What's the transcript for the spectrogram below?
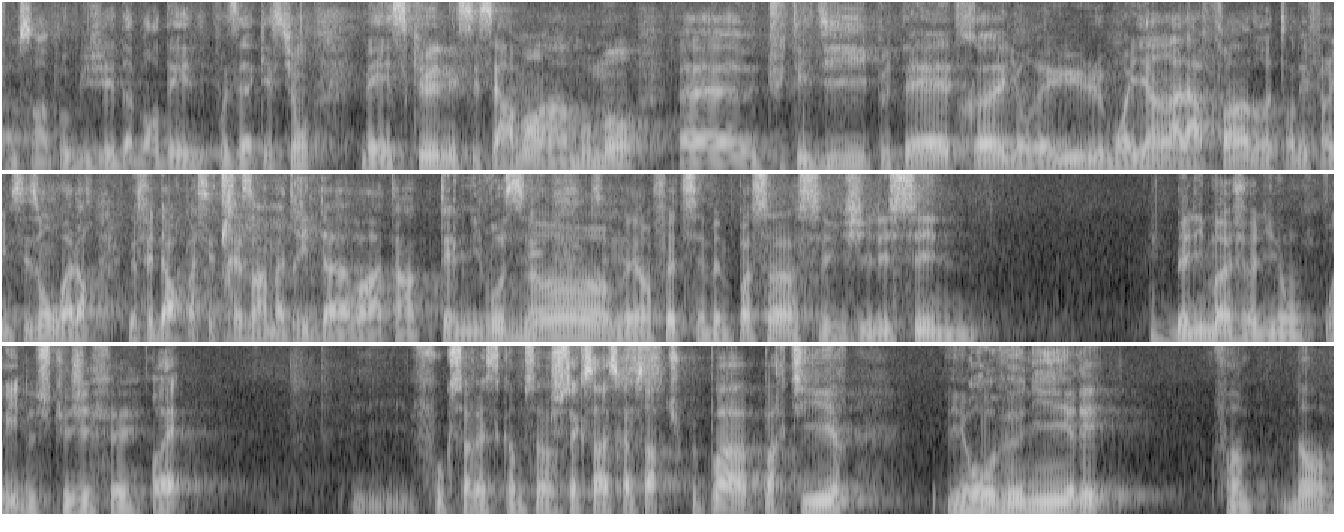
je me sens un peu obligé d'aborder, de poser la question. Mais est-ce que nécessairement, à un moment, tu t'es dit peut-être il y aurait eu le moyen à la fin de retourner faire une saison? Ou alors le fait d'avoir passé 13 ans à Madrid, d'avoir atteint un tel niveau, c'est. Non, mais en fait, c'est même pas ça. C'est que j'ai laissé une, une, belle image à Lyon de ce que j'ai fait. Ouais. Il faut que ça reste comme ça. Tu sais que ça reste comme ça? Tu peux pas partir et revenir. Et... Enfin, non,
